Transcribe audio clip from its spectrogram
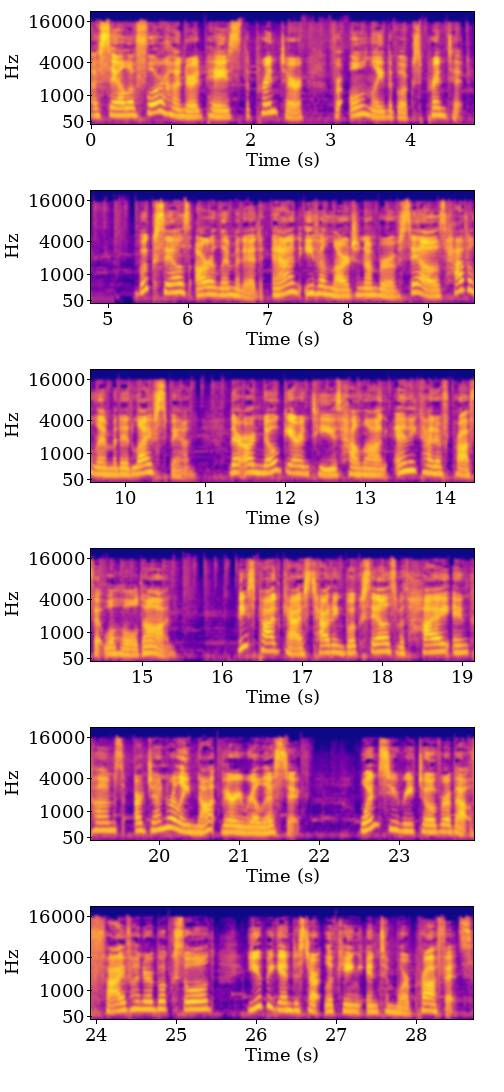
A sale of 400 pays the printer for only the books printed. Book sales are limited, and even large number of sales have a limited lifespan there are no guarantees how long any kind of profit will hold on. These podcasts touting book sales with high incomes are generally not very realistic. Once you reach over about 500 books sold, you begin to start looking into more profits.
